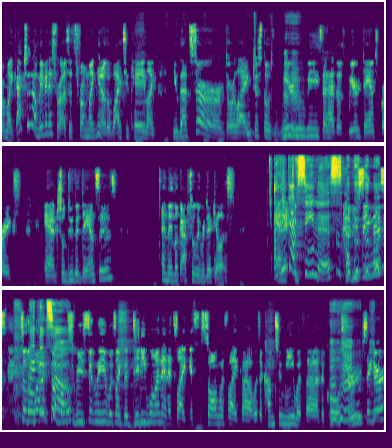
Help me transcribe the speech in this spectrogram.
From like actually no, maybe it is for us. It's from like you know the Y2K like you got served or like just those weird Mhm. movies that had those weird dance breaks and she'll do the dances and they look absolutely ridiculous I And think it- I've seen this. have you seen this so the I one i saw so. most recently was like the diddy one and it's like it's the song with like uh was it come to me with uh nicole Mhm. Scherzinger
